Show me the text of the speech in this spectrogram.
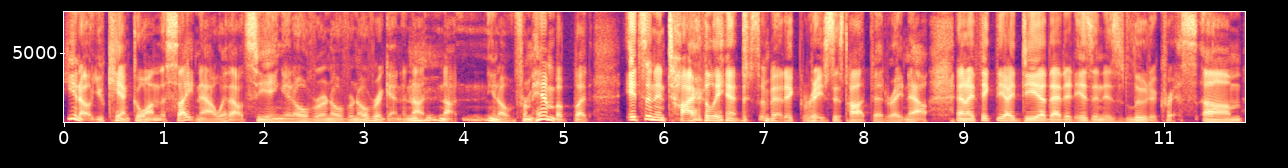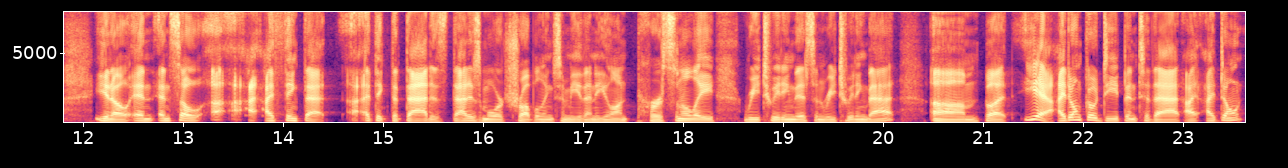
you know you can't go on the site now without seeing it over and over and over again, and not mm-hmm. not you know from him, but but it's an entirely anti-Semitic, racist hotbed right now. And I think the idea that it isn't is ludicrous. Um, you know, and and so I, I think that I think that that is that is more troubling to me than Elon personally retweeting this and retweeting that. Um, but yeah, I don't go deep into that. I, I don't,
